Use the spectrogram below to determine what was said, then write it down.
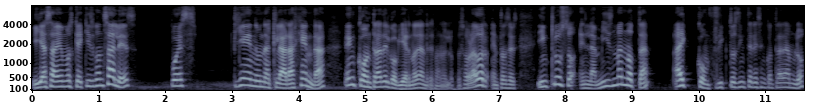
Y ya sabemos que X González, pues, tiene una clara agenda en contra del gobierno de Andrés Manuel López Obrador. Entonces, incluso en la misma nota hay conflictos de interés en contra de AMLO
